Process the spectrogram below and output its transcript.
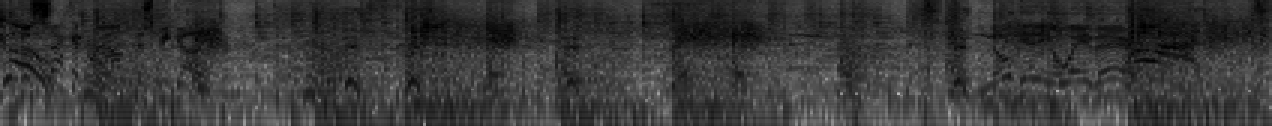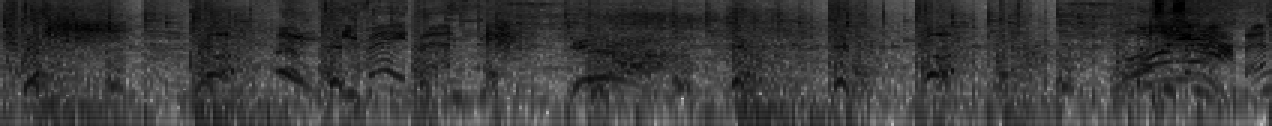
Go! The second round has begun. No getting away there. Evade then. Yoshizumi then.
